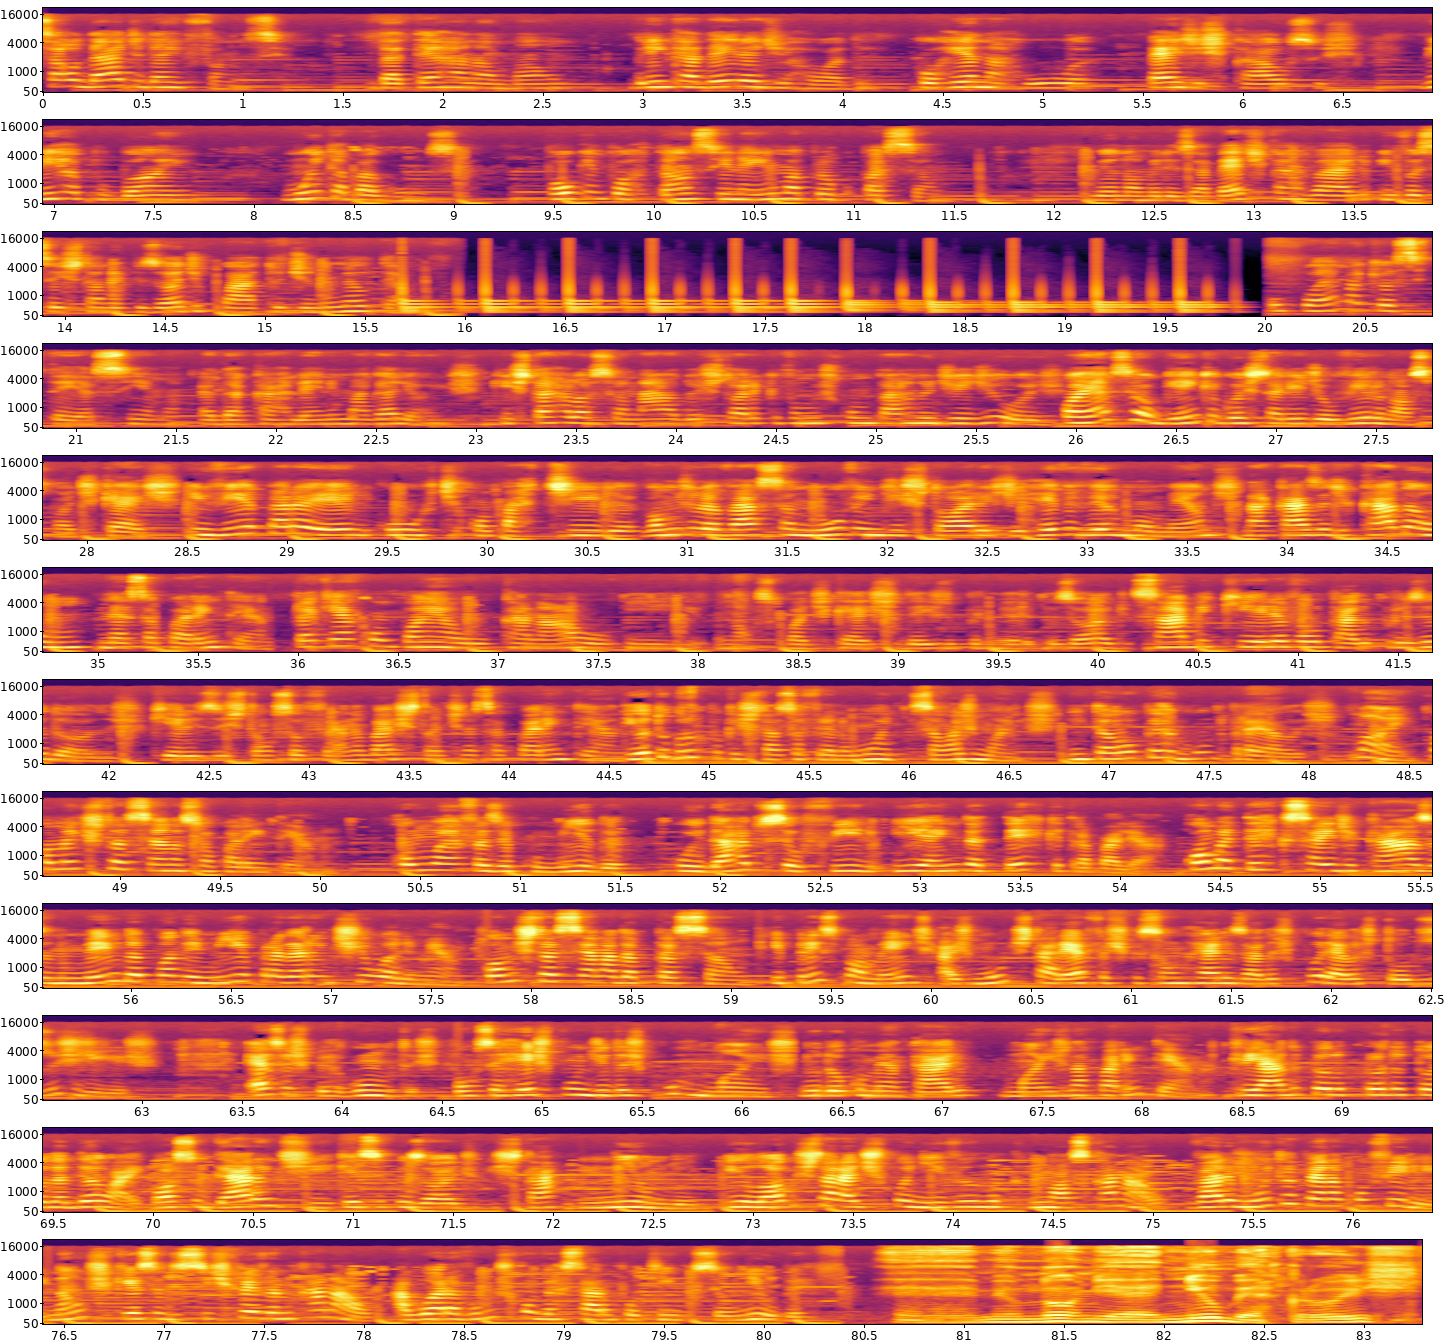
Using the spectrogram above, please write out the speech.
Saudade da infância, da terra na mão, brincadeira de roda, correr na rua, pés descalços, birra pro banho, muita bagunça, pouca importância e nenhuma preocupação. Meu nome é Elizabeth Carvalho e você está no episódio 4 de No Meu Tempo. Poema que eu citei acima é da Carlene Magalhães, que está relacionado à história que vamos contar no dia de hoje. Conhece alguém que gostaria de ouvir o nosso podcast? Envia para ele, curte, compartilha. Vamos levar essa nuvem de histórias de reviver momentos na casa de cada um nessa quarentena. Para quem acompanha o canal e o nosso podcast desde o primeiro episódio, sabe que ele é voltado para os idosos, que eles estão sofrendo bastante nessa quarentena. E outro grupo que está sofrendo muito são as mães. Então eu pergunto para elas: "Mãe, como é que está sendo a sua quarentena?" time. Como é fazer comida, cuidar do seu filho e ainda ter que trabalhar? Como é ter que sair de casa no meio da pandemia para garantir o alimento? Como está sendo a adaptação e principalmente as multitarefas que são realizadas por elas todos os dias? Essas perguntas vão ser respondidas por mães no documentário Mães na Quarentena, criado pelo produtor da The Light. Posso garantir que esse episódio está lindo e logo estará disponível no nosso canal. Vale muito a pena conferir. Não esqueça de se inscrever no canal. Agora vamos conversar um pouquinho com o seu Nilber? É, meu nome é Nilmer Cruz.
